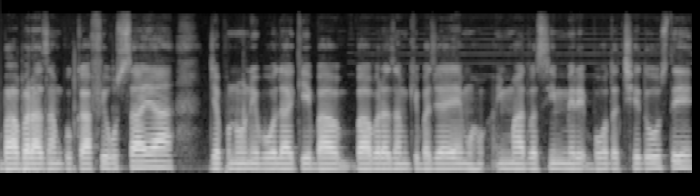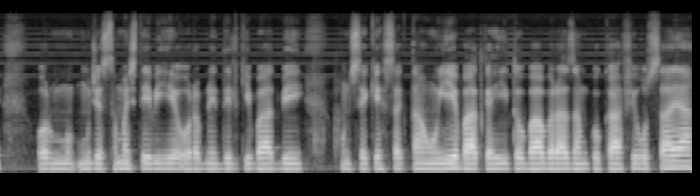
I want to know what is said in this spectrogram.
बाबर आज़म को काफ़ी गुस्सा आया। जब उन्होंने बोला कि बा, बाबर अजम के बजाय इमाद वसीम मेरे बहुत अच्छे दोस्त थे और मुझे समझते भी है और अपने दिल की बात भी उनसे कह सकता हूँ। ये बात कही तो बाबर अजम को काफ़ी गुस्सा आया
